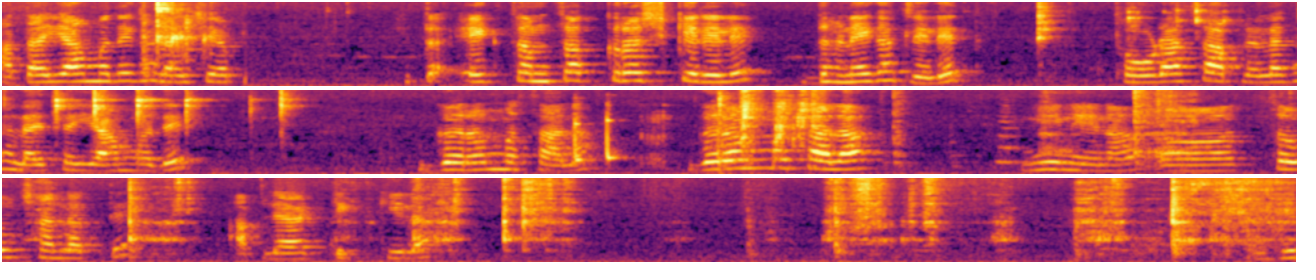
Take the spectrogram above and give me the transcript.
आता यामध्ये घालायचे आप- इथं एक चमचा क्रश केलेले धणे घातलेले आहेत थोडासा आपल्याला घालायचा यामध्ये गरम मसाला. गरम मसाला ने ना चव छान लागते आपल्या टिक्कीला. हे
